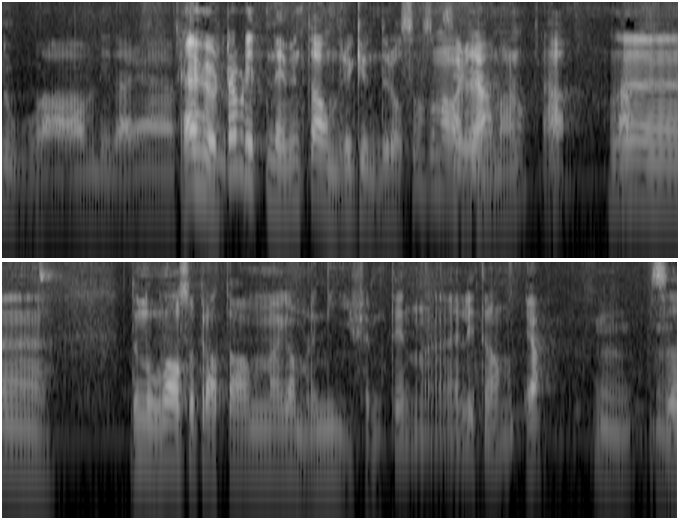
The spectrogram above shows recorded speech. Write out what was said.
noe av de der eh, Jeg har hørt det har blitt nevnt av andre kunder også, som har vært innom her nå. Ja. Det, det, noen har også prata om gamle 950-en eh, litt. grann. Ja. Mm. Så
